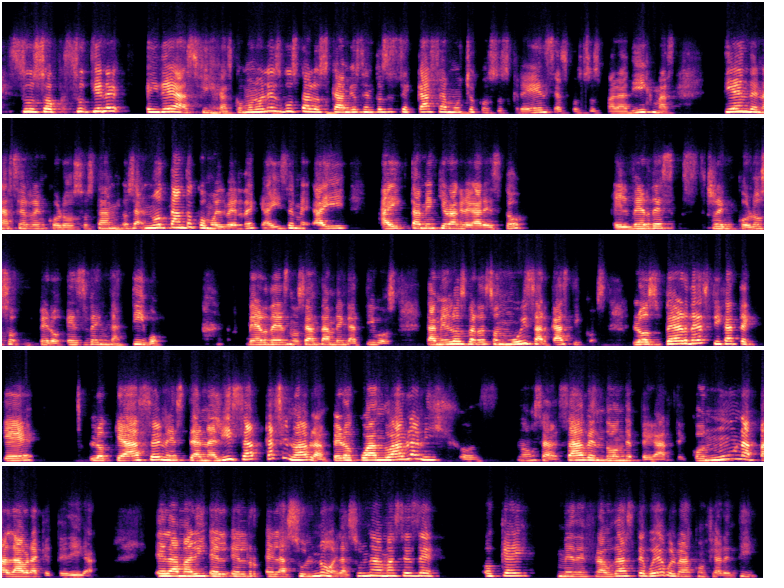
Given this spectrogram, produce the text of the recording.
Su, tiene ideas fijas, como no les gustan los cambios, entonces se casa mucho con sus creencias, con sus paradigmas, tienden a ser rencorosos, o sea, no tanto como el verde, que ahí también quiero agregar esto. El verde es rencoroso, pero es vengativo. Verdes no sean tan vengativos. También los verdes son muy sarcásticos. Los verdes, fíjate que lo que hacen es te analizan, casi no hablan, pero cuando hablan, hijos, ¿no? O sea, saben dónde pegarte, con una palabra que te diga. El, el, el, azul no, el azul nada más es de, ok, me defraudaste, voy a volver a confiar en ti,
